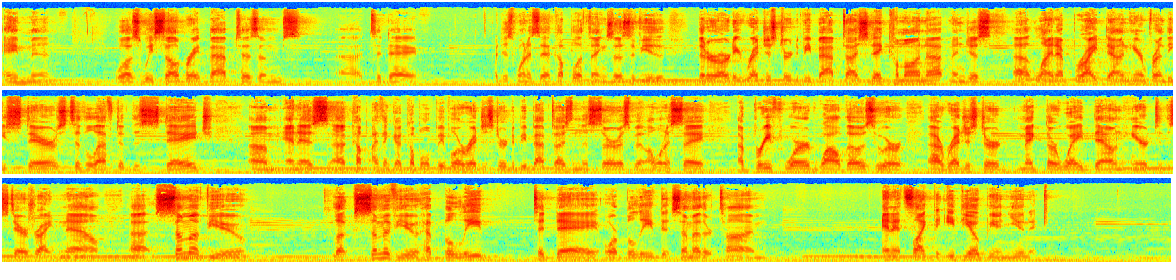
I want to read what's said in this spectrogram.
Amen. Well, as we celebrate baptisms, uh, today. I just want to say a couple of things. Those of you that are already registered to be baptized today, come on up and just uh, line up right down here in front of these stairs to the left of the stage. Um, and as a couple, I think a couple of people are registered to be baptized in this service, but I want to say a brief word while those who are uh, registered make their way down here to the stairs right now. Uh, some of you, look, some of you have believed today or believed at some other time, and it's like the Ethiopian eunuch.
